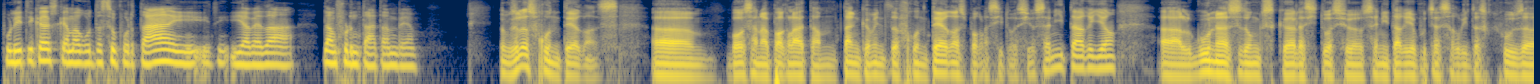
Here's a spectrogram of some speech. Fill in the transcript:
polítiques que hem hagut de suportar i, i, i haver de- d'enfrontar també. Doncs les fronteres. Uh, bo, se n'ha parlat amb tancaments de fronteres per la situació sanitària, uh, algunes doncs, que la situació sanitària potser ha servit d'excusa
